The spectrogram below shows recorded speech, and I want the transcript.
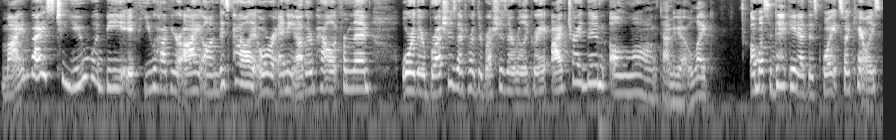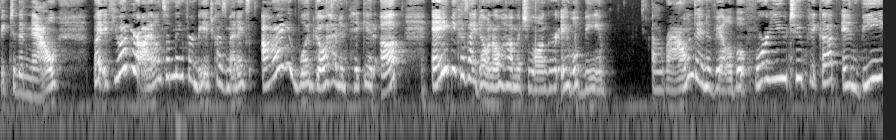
My advice to you would be if you have your eye on this palette or any other palette from them or their brushes. I've heard their brushes are really great. I've tried them a long time ago, like almost a decade at this point, so I can't really speak to them now. But if you have your eye on something from BH Cosmetics, I would go ahead and pick it up. A, because I don't know how much longer it will be around and available for you to pick up and B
